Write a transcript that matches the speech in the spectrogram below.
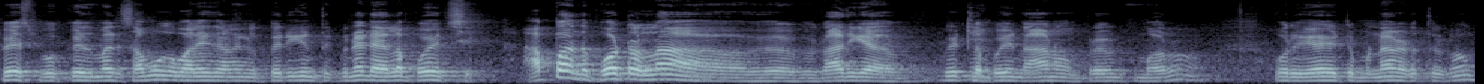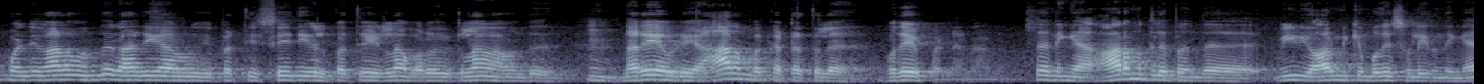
ஃபேஸ்புக் இது மாதிரி சமூக வலைதளங்கள் பெருகிறதுக்கு பின்னாடி அதெல்லாம் போயிடுச்சு. அப்போ அந்த ஃபோட்டோலாம் ராதிகா வீட்டில் போய் நானும் பிரவீன்குமாரும் ஒரு ஏழு எட்டு மணி நேரம் எடுத்திருக்கோம். கொஞ்ச காலம் வந்து ராதிகாவுடைய பற்றி செய்திகள் பத்திரிகைலாம் வர்றதுக்கெல்லாம் நான் வந்து நிறைய அவருடைய ஆரம்ப கட்டத்தில் உதவி பண்ணேன் நான். சார் நீங்கள் ஆரம்பத்தில் இப்போ இந்த வீடியோ ஆரம்பிக்கும் போதே சொல்லியிருந்தீங்க.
